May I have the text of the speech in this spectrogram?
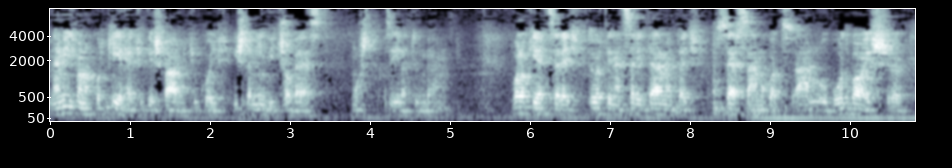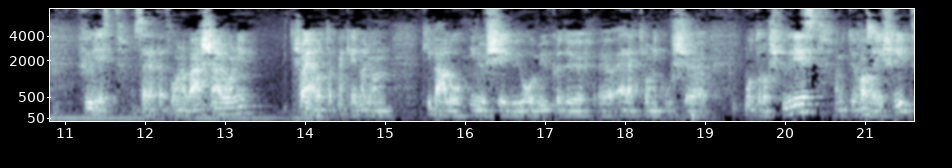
nem így van, akkor kérhetjük és várhatjuk, hogy Isten indítsa be ezt most az életünkben. Valaki egyszer egy történet szerint elment egy szerszámokat áruló boltba, és fűrészt szeretett volna vásárolni, és ajánlottak neki egy nagyon kiváló minőségű, jól működő elektronikus motoros fűrészt, amit ő haza is vitt,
